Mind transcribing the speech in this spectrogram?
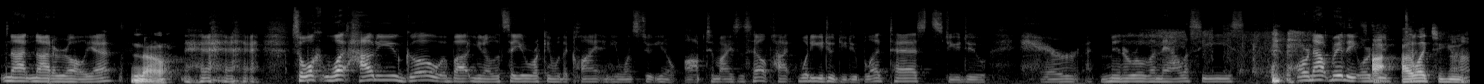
Not not at all, yeah. No, so what what how do you go about you know let's say you're working with a client and he wants to you know optimize his health how, what do you do do you do blood tests do you do hair mineral analyses or not really or do you I, I t- like to use Uh-huh.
